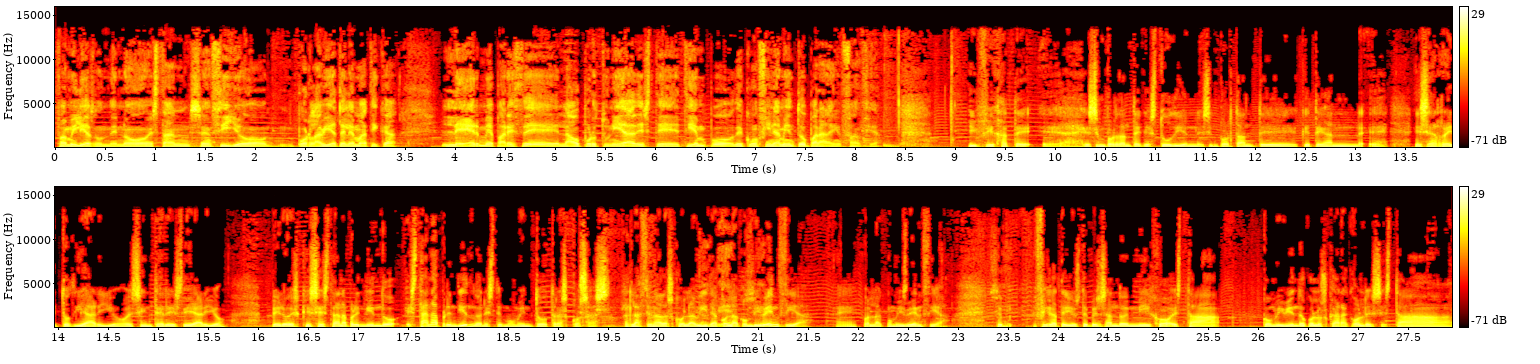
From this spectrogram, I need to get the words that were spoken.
familias donde no es tan sencillo por la vía telemática. Leer me parece la oportunidad de este tiempo de confinamiento para la infancia. Y fíjate, eh, es importante que estudien, es importante que tengan eh, ese reto diario, ese interés diario, pero es que se están aprendiendo, están aprendiendo en este momento otras cosas relacionadas con la vida, con la convivencia, ¿eh? con la convivencia. Fíjate, yo estoy pensando en mi hijo, está conviviendo con los caracoles, está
